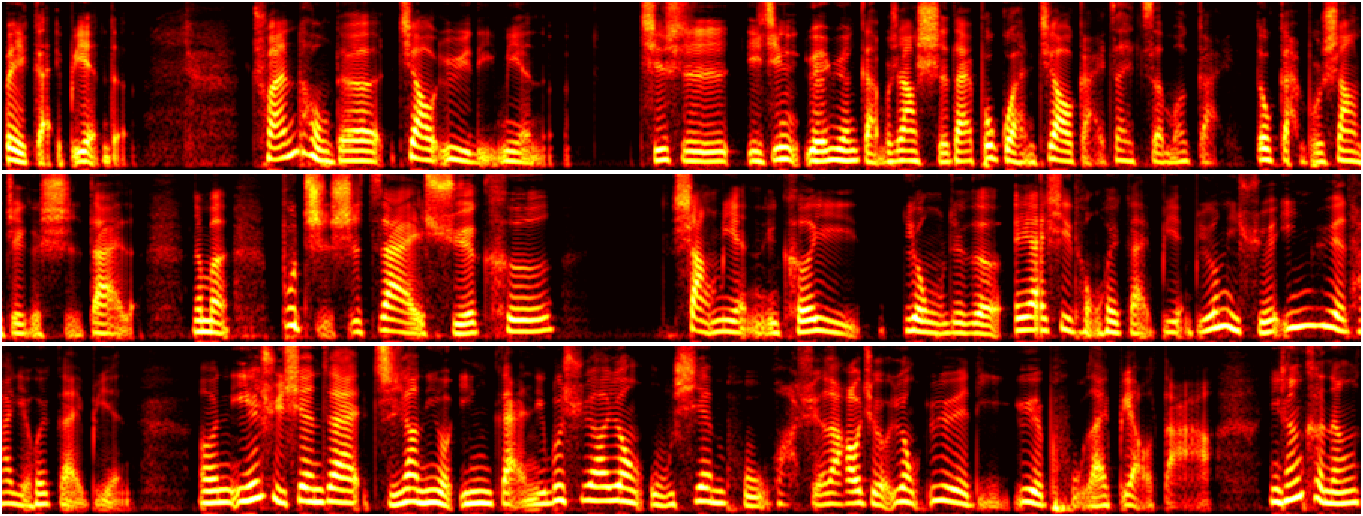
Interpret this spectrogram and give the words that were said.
被改变的。传统的教育里面呢，其实已经远远赶不上时代，不管教改再怎么改。都赶不上这个时代了。那么，不只是在学科上面，你可以用这个 AI 系统会改变。比如你学音乐，它也会改变。嗯、也许现在只要你有音感，你不需要用五线谱，哇，学了好久，用乐理乐谱来表达，你很可能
